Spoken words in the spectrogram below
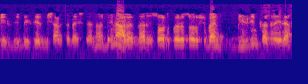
bildi- bildirmiş arkadaşlarına. Beni aradılar. Sordukları soru şu ben bildiğim kadarıyla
